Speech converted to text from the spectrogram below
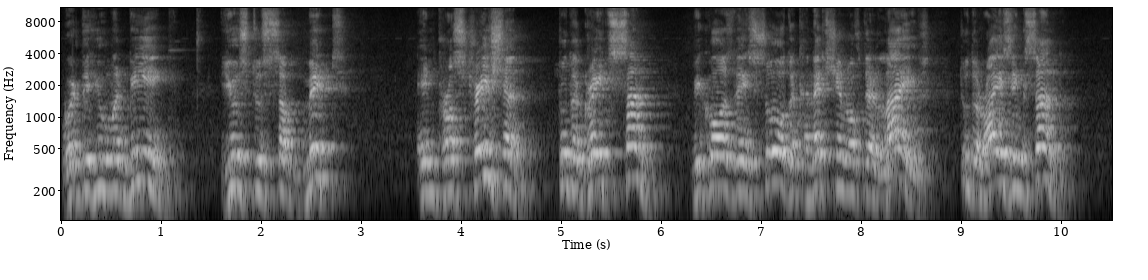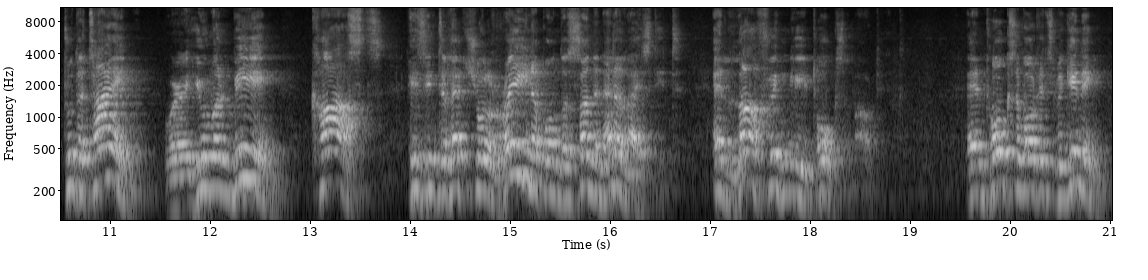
where the human being used to submit in prostration to the great sun because they saw the connection of their lives to the rising sun, to the time where a human being casts his intellectual rain upon the sun and analyzed it and laughingly talks about it and talks about its beginning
